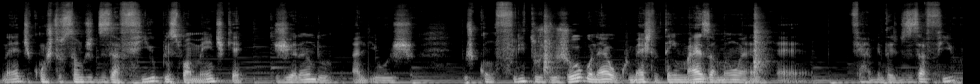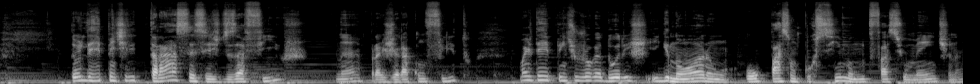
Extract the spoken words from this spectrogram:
né, de construção de desafio, principalmente, que é gerando ali os, os conflitos do jogo, né? O que o mestre tem mais à mão é, é ferramenta de desafio. Então, ele, de repente, ele traça esses desafios, né, para gerar conflito, mas de repente os jogadores ignoram ou passam por cima muito facilmente, né?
